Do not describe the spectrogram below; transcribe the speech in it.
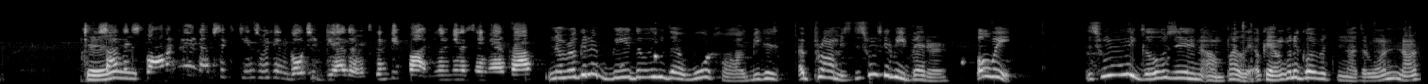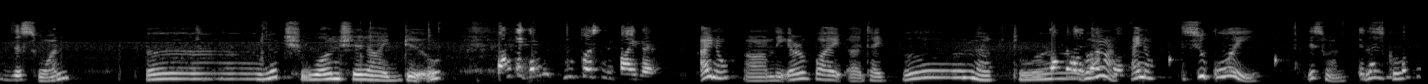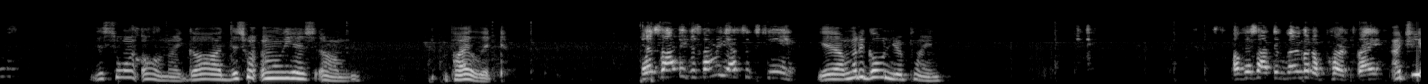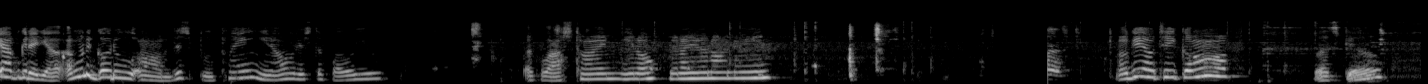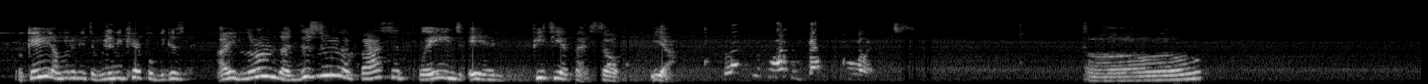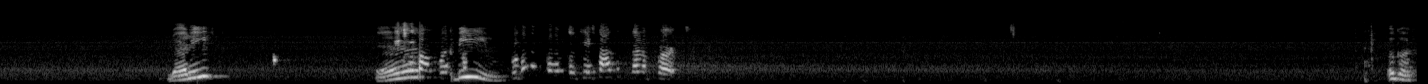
Stop Uh, expanding F-16 so we can go together. It's gonna be fun. You and me in the same aircraft. no, we're gonna be doing the Warthog because I promise this one's gonna be better. Oh wait, this one only goes in um pilot. Okay, I'm gonna go with another one, not this one. Uh, which one should I do? It, go with two-person fighter. I know. Um, the Aerofight uh, Typhoon F12. Uh-huh, I know. The Sukhoi. This one. This is cool. This one, oh my god, this one only has um pilot. It, just come with the F-16. Yeah, I'm gonna go in your plane. Okay, so I think we're gonna go to Perth, right? Actually, I have a good idea. I'm gonna go to um this blue plane, you know, just to follow you. Like last time, you know, you know, you know what I mean. Perth. Okay, I'll take off. Let's go. Okay, I'm gonna be really careful because I learned that this is one of the fastest planes in PTFS. So yeah. Let's the best pilots. Oh. Ready? We Yeah. took off Perth. Beam. We're gonna Perth, okay? Stop gonna Perth. Oh god.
